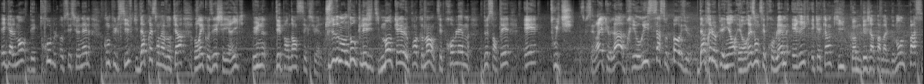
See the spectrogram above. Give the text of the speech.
également des troubles obsessionnels compulsifs qui, d'après son avocat, auraient causé chez Une dépendance sexuelle. Tu te demandes donc légitimement quel est le point commun entre ces problèmes de santé et Twitch. Parce que c'est vrai que là, a priori, ça saute pas aux yeux. D'après le plaignant, et en raison de ses problèmes, Eric est quelqu'un qui, comme déjà pas mal de monde, passe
